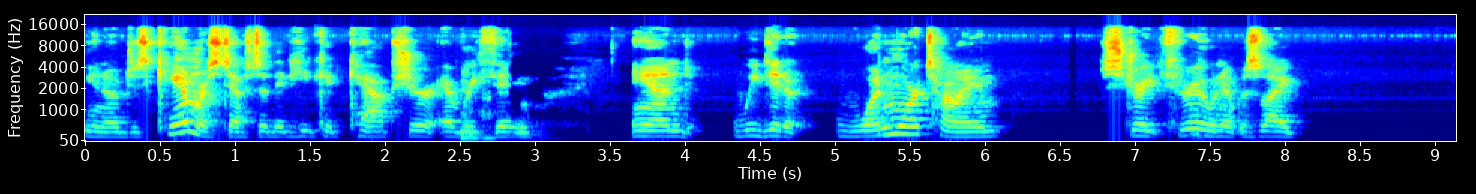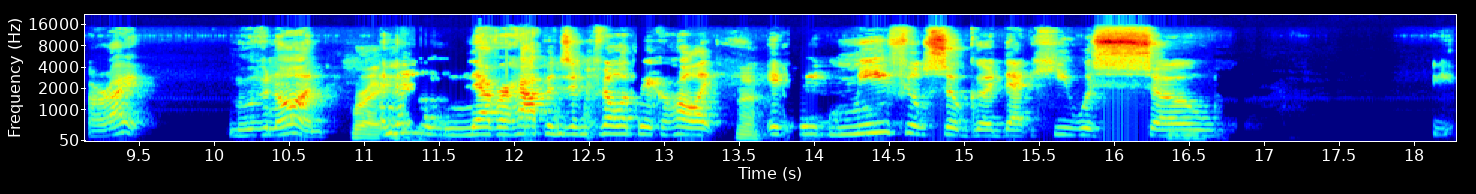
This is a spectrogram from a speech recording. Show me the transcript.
you know, just camera stuff so that he could capture everything. And we did it one more time straight through and it was like, "All right, moving on." Right. And that never happens in Philip Baker Hall. Like, Yeah. It made me feel so good that he was so, y-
